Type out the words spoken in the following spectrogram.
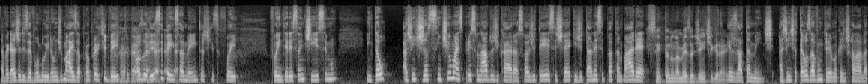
Na verdade, eles evoluíram demais a própria Arquibay por causa desse pensamento. Acho que isso foi, foi interessantíssimo. Então, a gente já se sentiu mais pressionado de cara, só de ter esse cheque, de estar nesse patamar é. Sentando na mesa de gente grande. Exatamente. A gente até usava um termo que a gente falava:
